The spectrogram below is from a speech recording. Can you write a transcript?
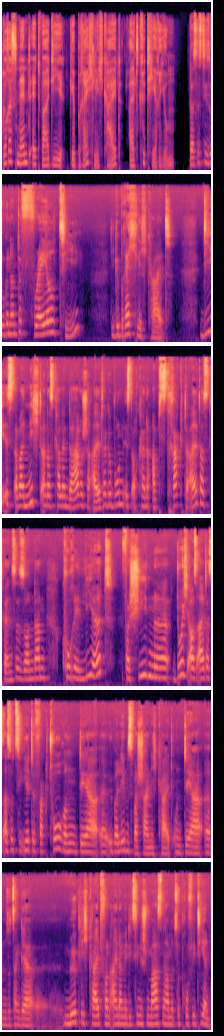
doch es nennt etwa die Gebrechlichkeit als Kriterium. Das ist die sogenannte Frailty, die Gebrechlichkeit. Die ist aber nicht an das kalendarische Alter gebunden, ist auch keine abstrakte Altersgrenze, sondern korreliert verschiedene durchaus altersassoziierte Faktoren der äh, Überlebenswahrscheinlichkeit und der ähm, sozusagen der äh, Möglichkeit von einer medizinischen Maßnahme zu profitieren.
